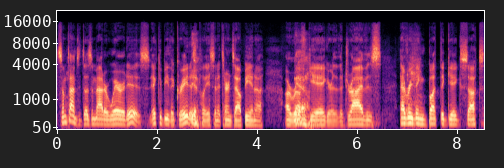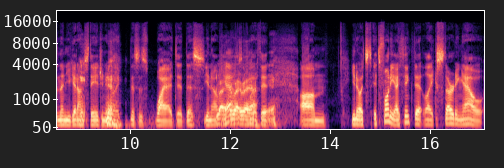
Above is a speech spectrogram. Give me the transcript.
sometimes it doesn't matter where it is. It could be the greatest Yeah. place, and it turns out being a a rough Yeah. gig, or the drive is everything but the gig sucks, and then you get on stage and you're Yeah. like, this is why I did this, you know? Right, Yeah, right, right. Worth it. Yeah. Um, you know, it's it's funny. I think that like starting out,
